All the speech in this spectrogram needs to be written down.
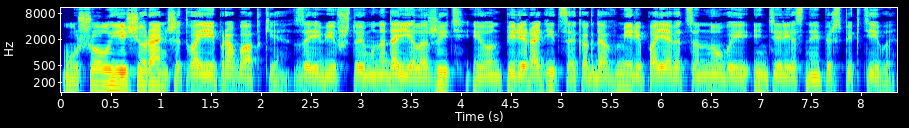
Ушел еще раньше твоей прабабки, заявив, что ему надоело жить, и он переродится, когда в мире появятся новые интересные перспективы.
